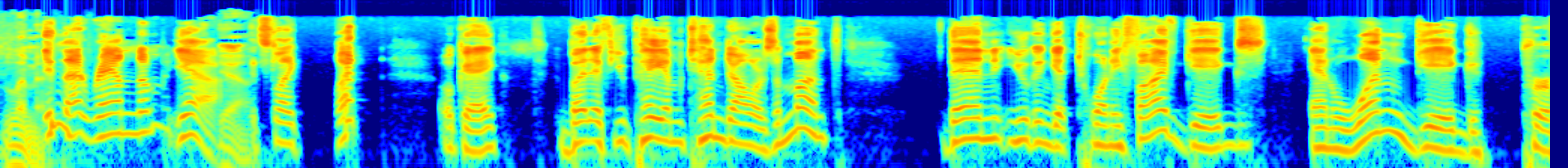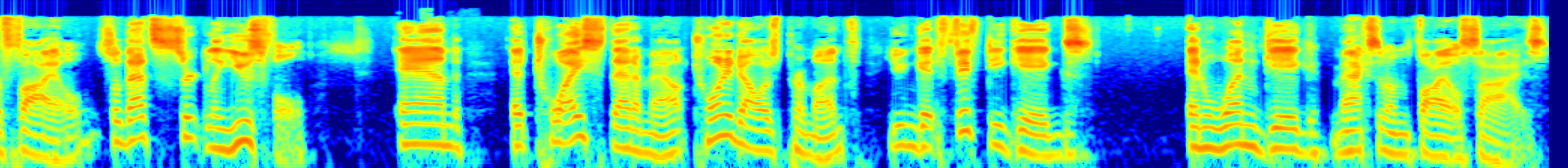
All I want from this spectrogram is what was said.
limit. Isn't that random? Yeah. Yeah. It's like, what? Okay. But if you pay them $10 a month, then you can get 25 gigs and one gig per file. So that's certainly useful. And at twice that amount, $20 per month, you can get 50 gigs and one gig maximum file size.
